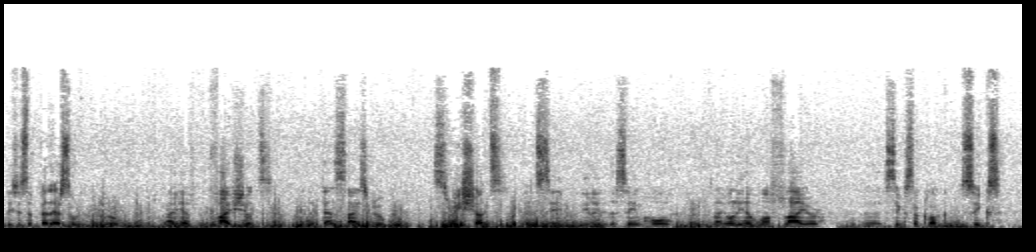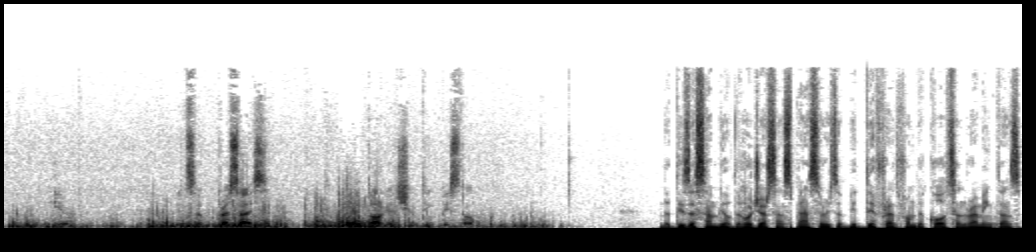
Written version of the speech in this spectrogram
This is a Pedersoli Pro. I have five shots in the 10 size group, three shots in the same, nearly the same hole, and I only have one flyer, uh, 6 o'clock 6 here. It's a precise target shooting pistol. The disassembly of the Rogers & Spencer is a bit different from the Colts and Remingtons,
